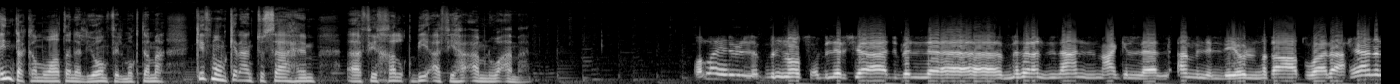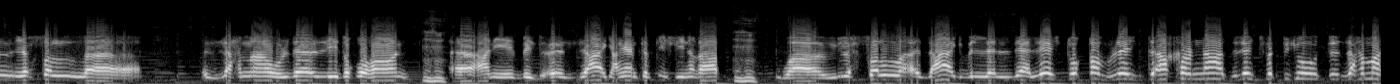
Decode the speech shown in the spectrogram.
أنت كمواطن اليوم في المجتمع كيف ممكن أن تساهم آه، في خلق بيئة فيها أمن وأمان والله بالنصح بالإرشاد بال مثلا الآن معك ال- الأمن اللي هو النقاط وهذا أحيانا يحصل آه، الزحمة واللي اللي يدقوهن مهم. آه، يعني ازعاج أحيانا تفتيش في نقاط. ويحصل ازعاج بال ليش توقف؟ ليش تأخر الناس؟ ليش تفتشوا زحمه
